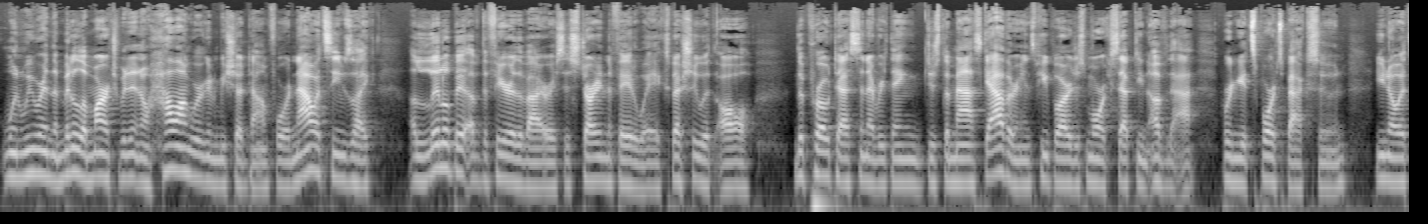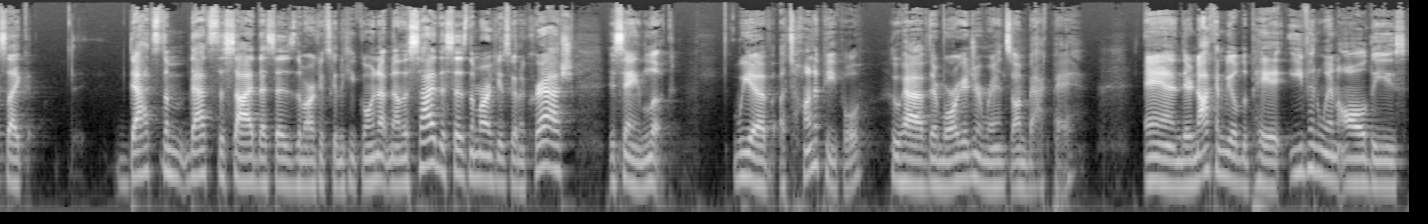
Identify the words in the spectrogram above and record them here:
when we were in the middle of March. We didn't know how long we were going to be shut down for. Now it seems like a little bit of the fear of the virus is starting to fade away, especially with all the protests and everything, just the mass gatherings. People are just more accepting of that. We're going to get sports back soon. You know, it's like that's the that's the side that says the market's going to keep going up. Now the side that says the market's going to crash is saying, look, we have a ton of people who have their mortgage and rents on back pay and they're not going to be able to pay it even when all these,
